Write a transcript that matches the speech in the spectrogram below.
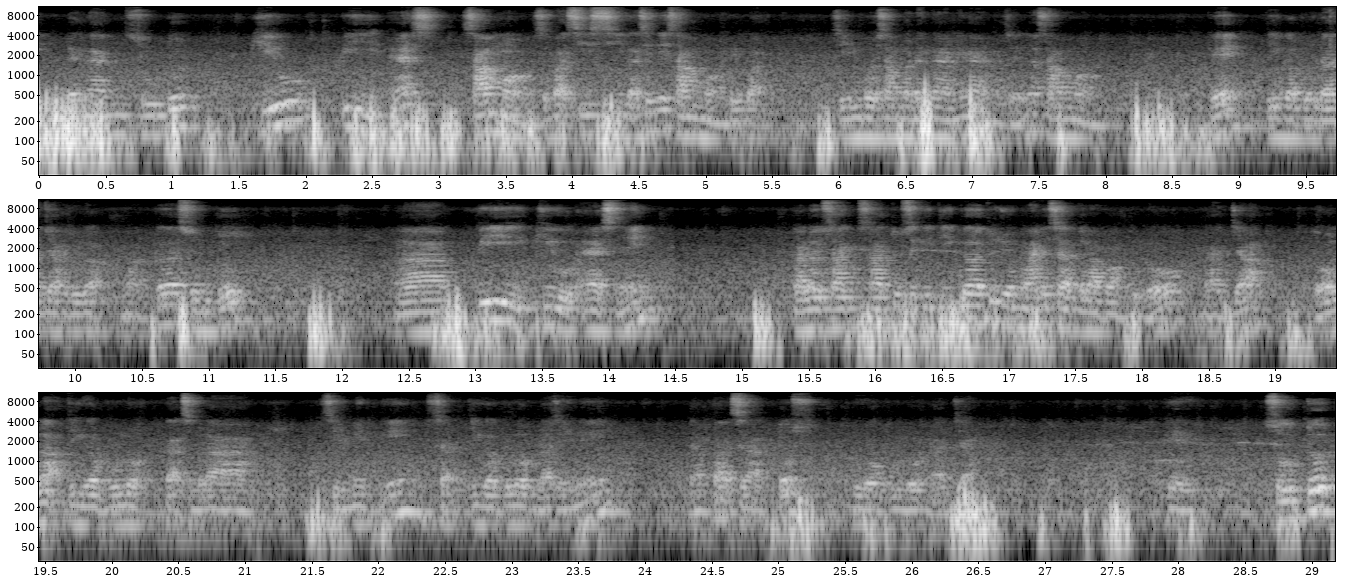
dengan sudut QPS sama. Sebab sisi kat sini sama dia buat simbol sama dengan kan maksudnya sama. Okey 30 darjah juga. Maka sudut uh, PQS ni kalau satu segitiga tu jumlahnya 180 darjah tolak 30 kat sebelah sini ni 30 belah sini dapat 120 darjah Okey. Sudut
